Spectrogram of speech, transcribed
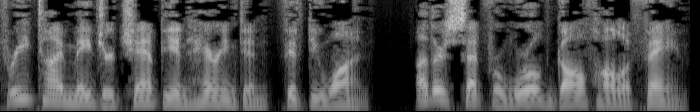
Three-time major champion Harrington, 51. Others set for World Golf Hall of Fame.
